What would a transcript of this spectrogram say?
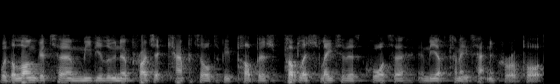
with a longer-term Media Luna project capital to be published later this quarter in the upcoming technical report.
